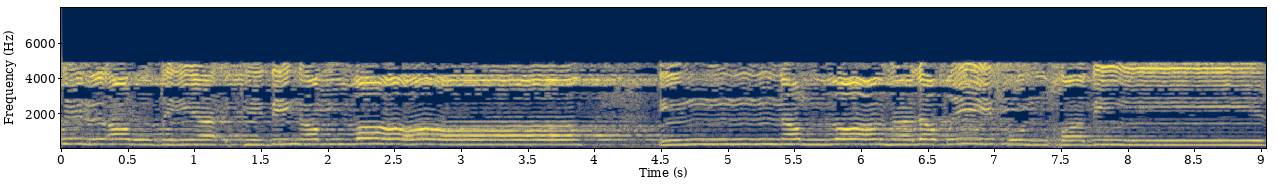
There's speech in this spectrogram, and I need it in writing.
في الأرض يأت بها الله إن الله لطيف خبير.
